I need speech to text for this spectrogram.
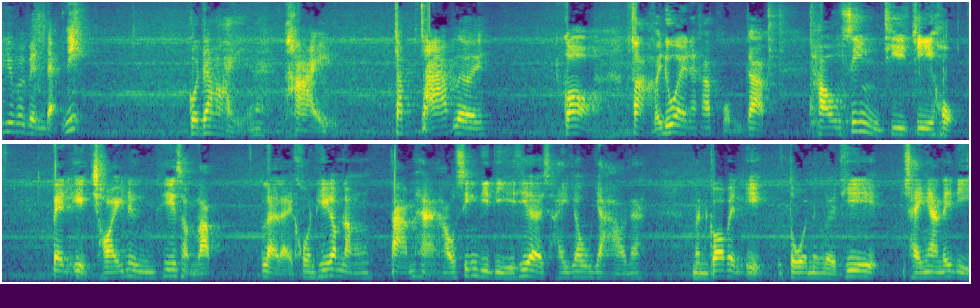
ที่มันเป็นแบบนี้ ก็ได้นะถ่ายจับๆเลย ก็ฝากไว้ด้วยนะครับผมกับ Housing TG6 เป็นอีกช้อยหนึ่งที่สำหรับหลาย ๆ คนที่กำลังตามหา Housing ดีๆ ที่จะใช้ยาวๆนะ มันก็เป็นอีกตัวหนึ่งเลยที่ใช้งานได้ดี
